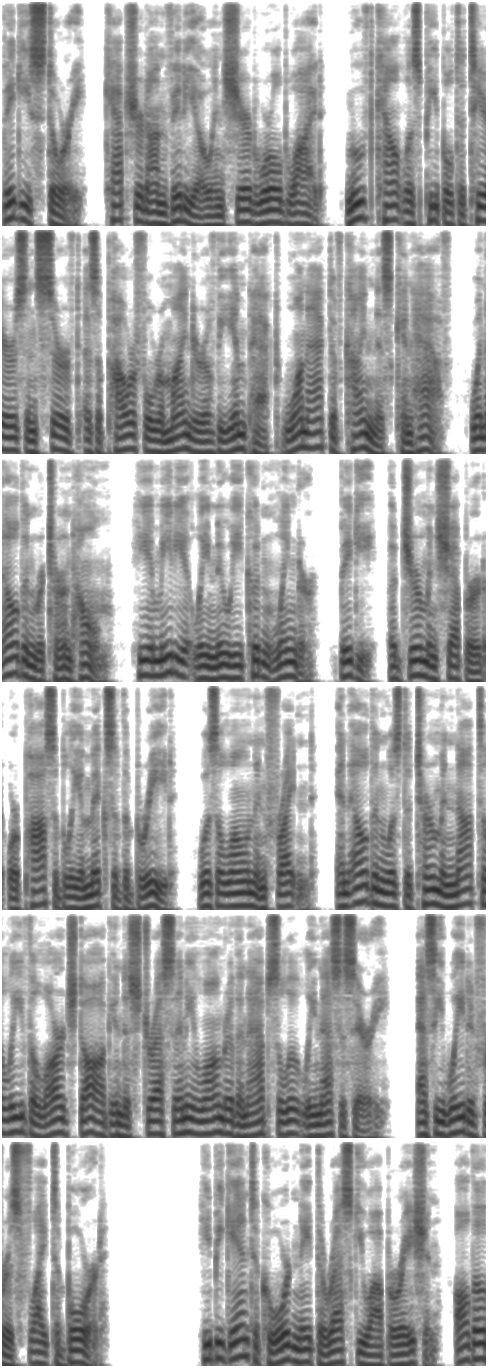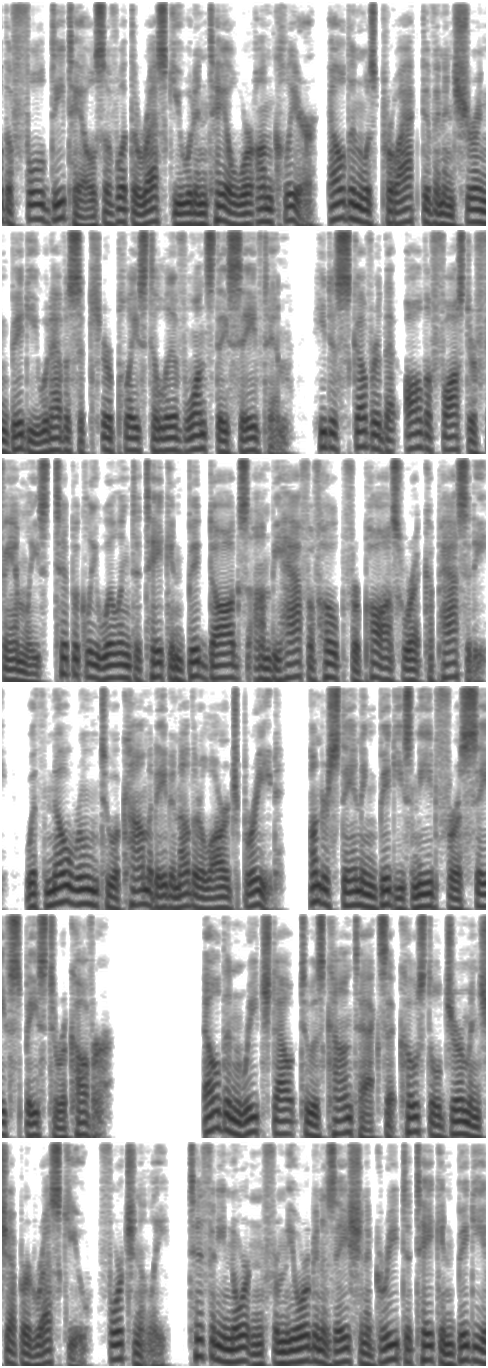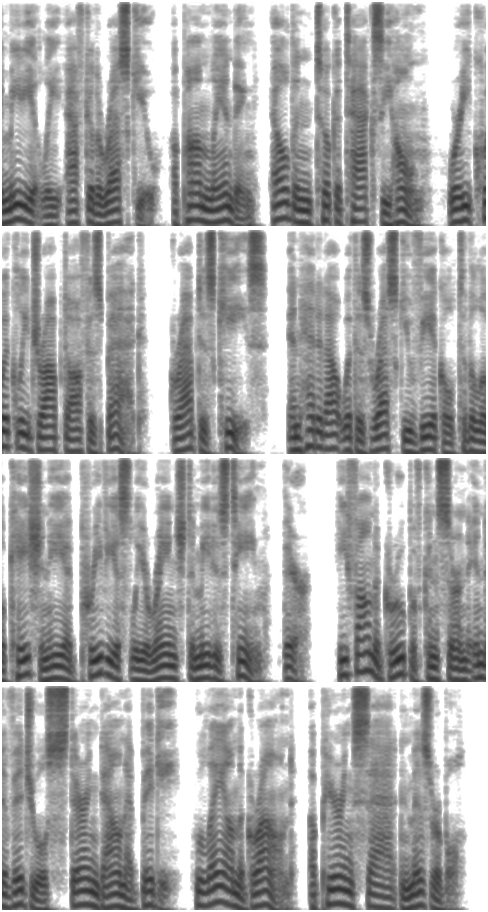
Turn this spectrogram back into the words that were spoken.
Biggie's story, captured on video and shared worldwide, moved countless people to tears and served as a powerful reminder of the impact one act of kindness can have. When Eldon returned home, he immediately knew he couldn't linger. Biggie, a German Shepherd or possibly a mix of the breed, was alone and frightened, and Eldon was determined not to leave the large dog in distress any longer than absolutely necessary. As he waited for his flight to board, he began to coordinate the rescue operation. Although the full details of what the rescue would entail were unclear, Eldon was proactive in ensuring Biggie would have a secure place to live once they saved him. He discovered that all the foster families typically willing to take in big dogs on behalf of Hope for Paws were at capacity, with no room to accommodate another large breed understanding Biggie's need for a safe space to recover. Eldon reached out to his contacts at Coastal German Shepherd Rescue. Fortunately, Tiffany Norton from the organization agreed to take in Biggie immediately after the rescue. Upon landing, Eldon took a taxi home, where he quickly dropped off his bag, grabbed his keys, and headed out with his rescue vehicle to the location he had previously arranged to meet his team. There, he found a group of concerned individuals staring down at Biggie, who lay on the ground, appearing sad and miserable.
